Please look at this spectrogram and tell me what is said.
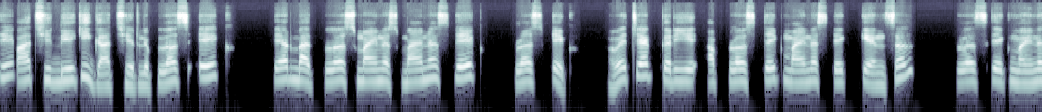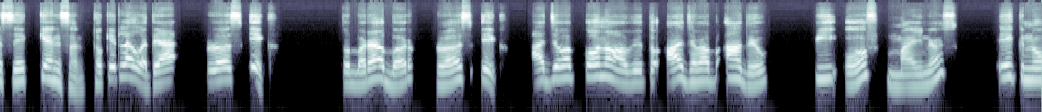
એક. પાછી બે કી ઘાત છે એટલે પ્લસ એક, ત્યારબાદ પ્લસ માઇનસ માઇનસ એક પ્લસ એક. હવે ચેક કરીએ આ પ્લસ એક માઇનસ એક કેન્સલ પ્લસ એક માઇનસ એક કેન્સલ તો કેટલા વધ્યા પ્લસ એક. તો બરાબર પ્લસ એક. આ જવાબ કોનો આવ્યો? તો આ જવાબ આવ્યો પી ઓફ માઇનસ એકનો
